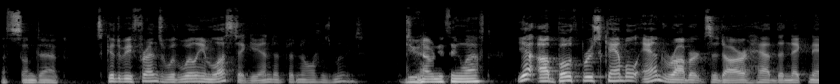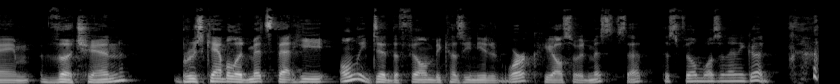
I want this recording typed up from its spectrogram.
that's some dad. It's good to be friends with William Lustig. You end up in all of his movies. Do you have anything left? Yeah, uh, both Bruce Campbell and Robert Z'Dar had the nickname The Chin. Bruce Campbell admits that he only did the film because he needed work. He also admits that this film wasn't any good.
